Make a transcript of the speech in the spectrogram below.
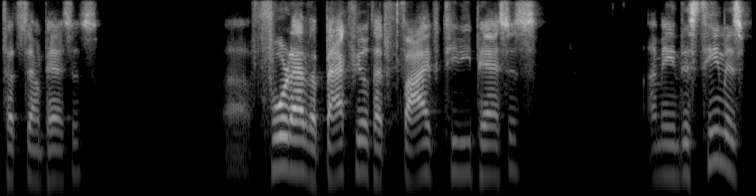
touchdown passes. Uh, Ford out of the backfield had five TD passes. I mean, this team is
